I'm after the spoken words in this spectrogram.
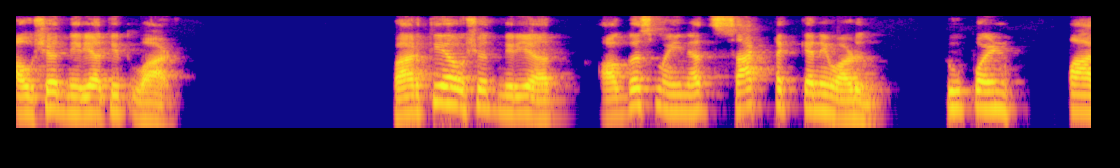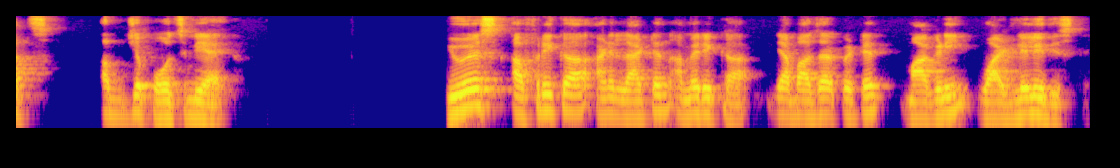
औषध निर्यातीत वाढ. भारतीय औषध निर्यात ऑगस्ट महिन्यात साठ टक्क्याने वाढून टू पॉईंट पाच अब्ज पोहोचली आहे. युएस आफ्रिका आणि लॅटिन अमेरिका या बाजारपेठेत मागणी वाढलेली दिसते.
